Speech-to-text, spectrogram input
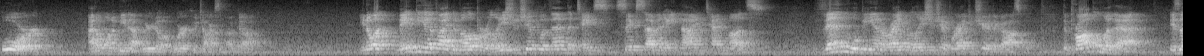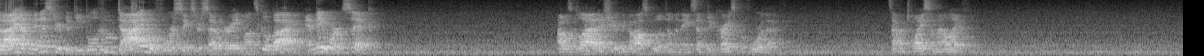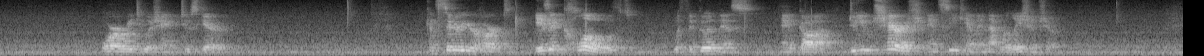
Or I don't want to be that weirdo at work who talks about God. You know what? Maybe if I develop a relationship with them that takes six, seven, eight, nine, ten months, then we'll be in a right relationship where I can share the gospel. The problem with that is that I have ministered to people who die before six or seven or eight months go by, and they weren't sick. I was glad I shared the gospel with them and they accepted Christ before that. It's happened twice in my life. Or are we too ashamed, too scared? Consider your heart. Is it clothed with the goodness of God? Do you cherish and seek Him in that relationship?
